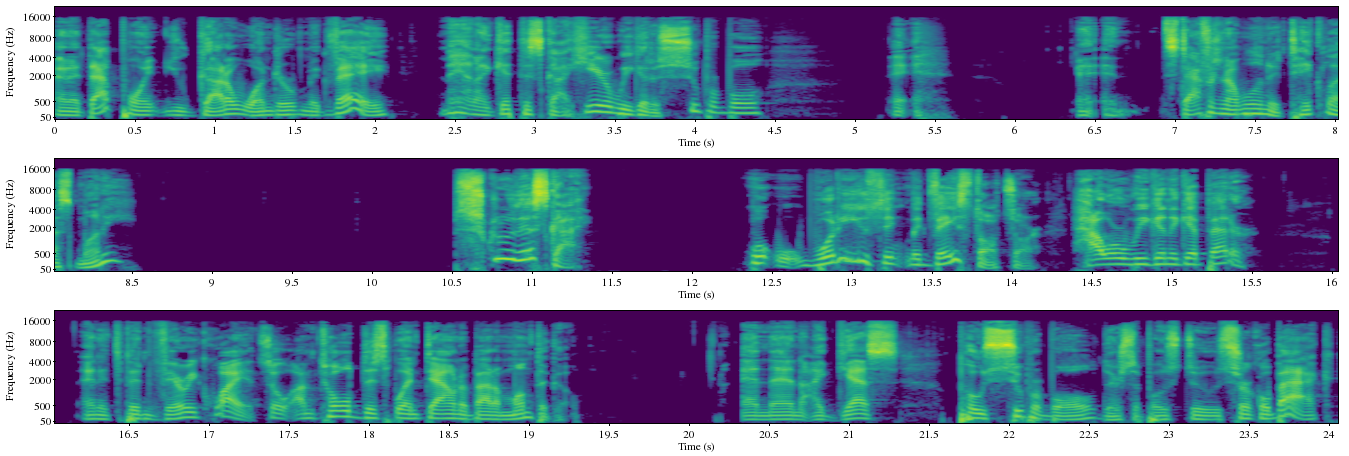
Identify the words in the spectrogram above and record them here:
And at that point, you got to wonder, McVay, man, I get this guy here. We get a Super Bowl. And Stafford's not willing to take less money? Screw this guy. What, what do you think McVay's thoughts are? How are we going to get better? And it's been very quiet. So I'm told this went down about a month ago. And then I guess post Super Bowl, they're supposed to circle back.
